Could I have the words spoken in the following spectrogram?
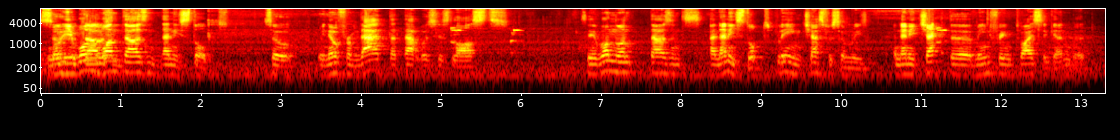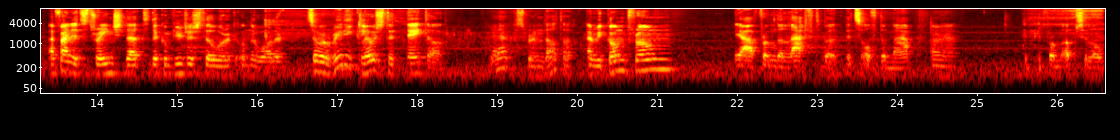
So he won 1000, then he stopped. So we know from that that that was his last. So he won 1000 and then he stopped playing chess for some reason. And then he checked the mainframe twice again, but. I find it strange that the computers still work underwater. So we're really close to Theta. Yeah, because we're in Delta. And we come from. Yeah, from the left, but it's off the map Oh, yeah. from Upsilon.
